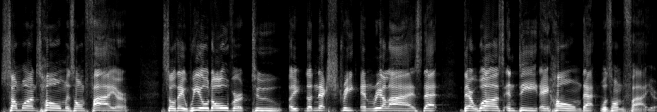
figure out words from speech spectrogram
someone's home is on fire. So they wheeled over to uh, the next street and realized that there was indeed a home that was on fire.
